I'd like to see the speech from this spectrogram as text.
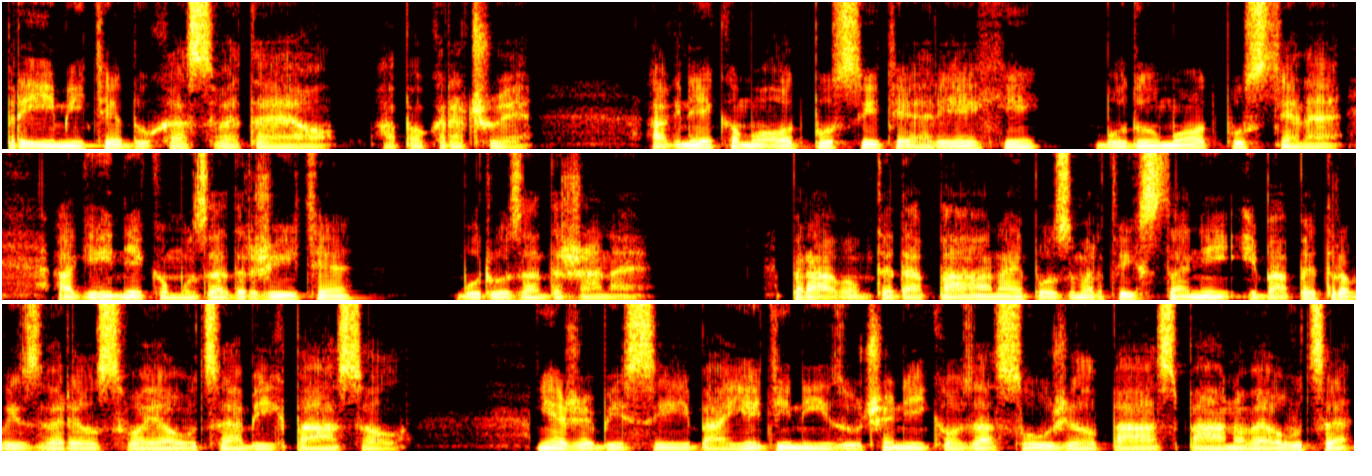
Príjmite Ducha Svetého a pokračuje – ak niekomu odpustíte hriechy, budú mu odpustené. Ak ich niekomu zadržíte, budú zadržané. Právom teda pán aj po zmrtvých staní iba Petrovi zveril svoje ovce, aby ich pásol. Nie, že by si iba jediný z učeníkov zaslúžil pás pánové ovce,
